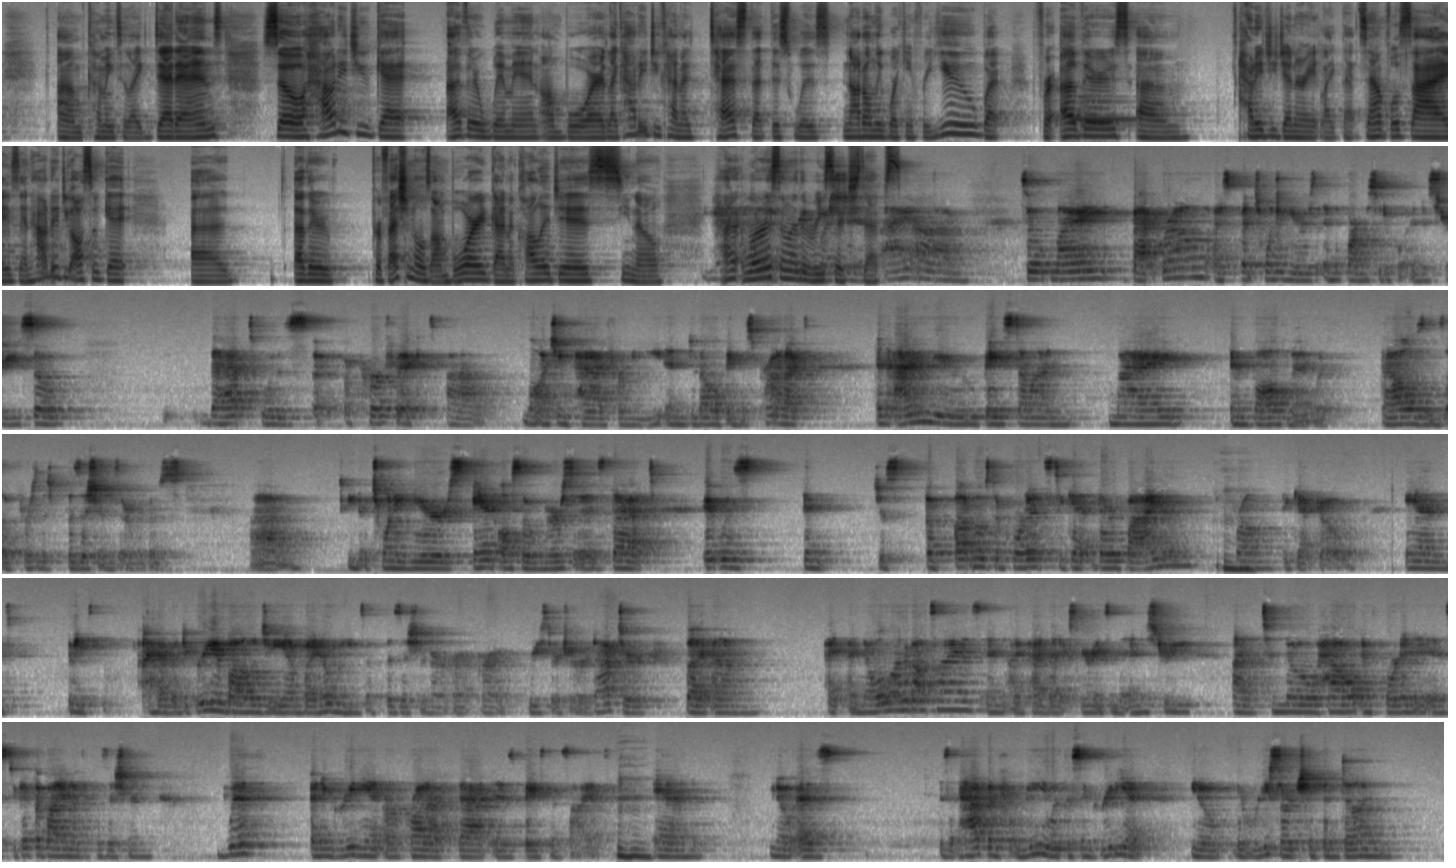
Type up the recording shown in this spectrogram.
um, coming to like dead ends. So, how did you get other women on board? Like, how did you kind of test that this was not only working for you, but for others? Um, how did you generate like that sample size? And how did you also get uh, other professionals on board, gynecologists, you know, yeah, how, what are some of the research question. steps? I, um, so my background, I spent 20 years in the pharmaceutical industry. So that was a, a perfect uh, launching pad for me in developing this product. And I knew based on my involvement with thousands of physicians over those um, you know 20 years and also nurses that it was in just of utmost importance to get their buy-in mm-hmm. from the get-go and i mean i have a degree in biology i'm by no means a physician or, or, or a researcher or a doctor but um, I, I, know a lot about science and i've had that experience in the industry uh, to know how important it is to get the buy-in of the physician with an ingredient or a product that is based in science. Mm-hmm. And you know, as as it happened for me with this ingredient, you know, the research had been done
